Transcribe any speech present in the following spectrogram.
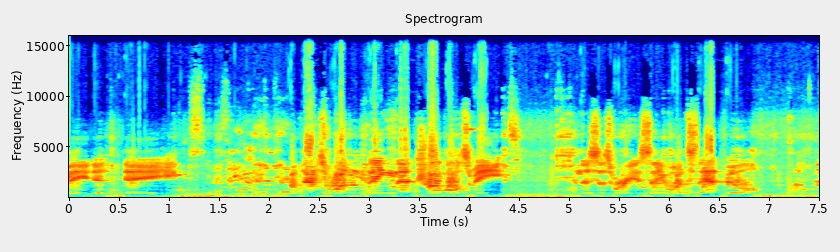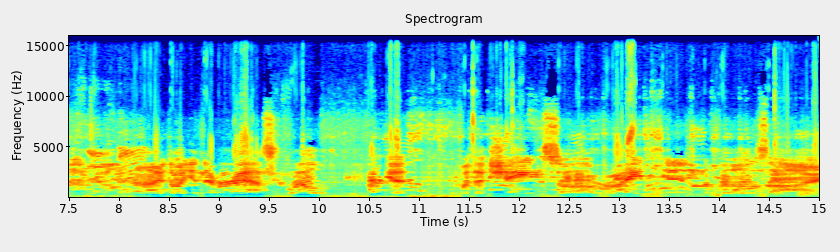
fated day. But there's one thing that troubles me, and this is where you say, What's that, Bill? I thought you'd never ask. Well, with a chainsaw right in the bullseye.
